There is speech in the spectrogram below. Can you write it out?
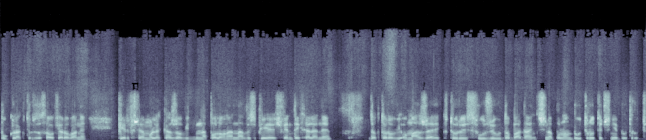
Pukla, który został ofiarowany pierwszemu lekarzowi Napoleona na wyspie Świętej Heleny, doktorowi Omarze, który służył do badań, czy Napoleon był truty, czy nie był truty.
